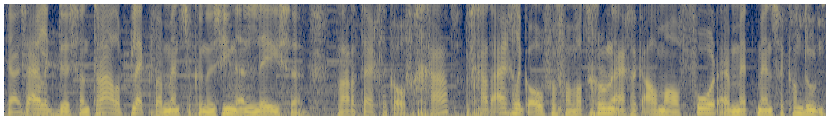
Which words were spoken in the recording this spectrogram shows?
ja, is eigenlijk de centrale plek waar mensen kunnen zien en lezen waar het eigenlijk over gaat. Het gaat eigenlijk over van wat groen eigenlijk allemaal voor en met mensen kan doen.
